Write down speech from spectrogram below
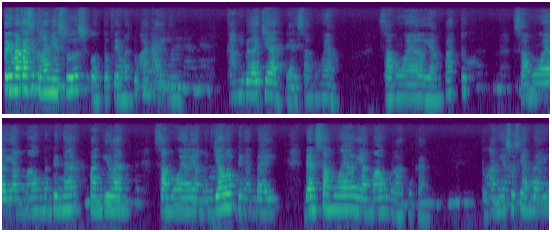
Terima kasih Tuhan Yesus untuk firman Tuhan hari ini. Kami belajar dari Samuel. Samuel yang patuh. Samuel yang mau mendengar panggilan. Samuel yang menjawab dengan baik. Dan Samuel yang mau melakukan. Tuhan Yesus yang baik.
